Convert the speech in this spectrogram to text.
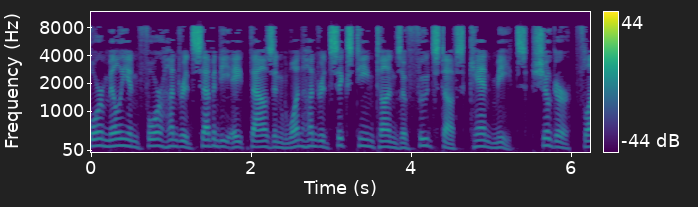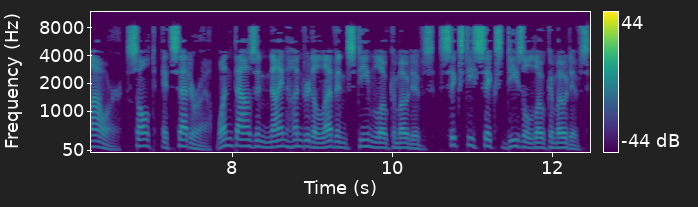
4,478,116 tons of foodstuffs canned meats, sugar, flour, salt, etc., 1,911 steam locomotives, 66 diesel locomotives,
